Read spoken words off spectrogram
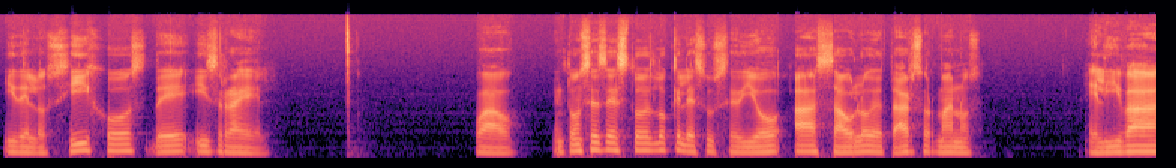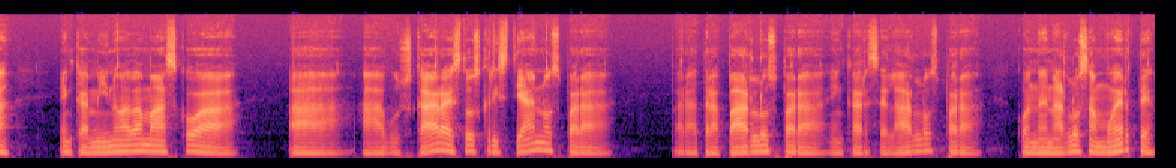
y de los hijos de Israel. Wow. Entonces esto es lo que le sucedió a Saulo de Tarso, hermanos. Él iba en camino a Damasco a, a, buscar a estos cristianos para, para atraparlos, para encarcelarlos, para condenarlos a muerte.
